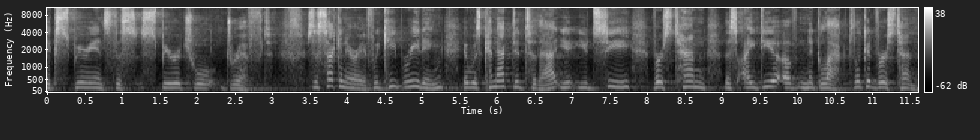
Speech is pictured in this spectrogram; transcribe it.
experience this spiritual drift. There's a second area. If we keep reading, it was connected to that. You, would see verse 10, this idea of neglect. Look at verse 10.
